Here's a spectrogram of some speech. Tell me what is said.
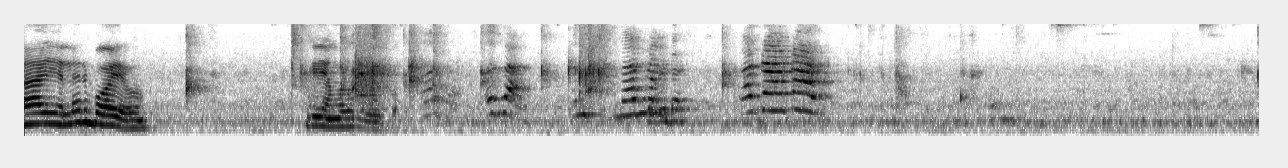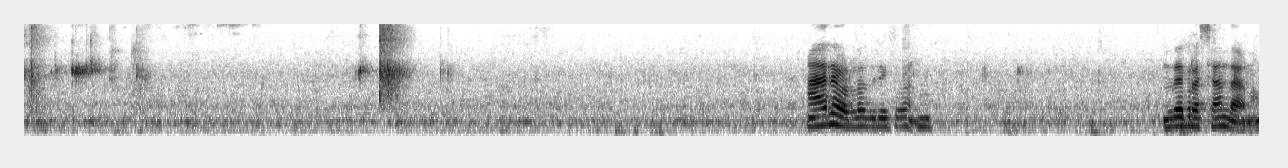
ഹായ് എല്ലാവരും പോയോ? എങ്കിൽ ഞങ്ങളും പോയിപ്പോ ആരാ ഉള്ളത് ഇതിലേക്ക് വന്നു? അതെ പ്രശാന്താണോ?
